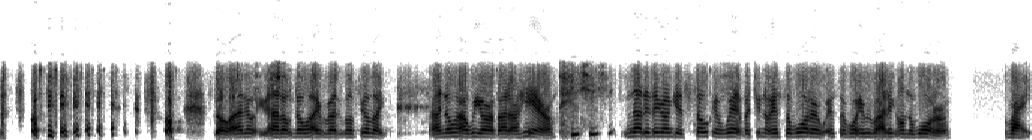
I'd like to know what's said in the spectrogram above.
so, so I don't, I don't know how everybody's gonna feel like. I know how we are about our hair. Not that they're gonna get soaking wet, but you know, it's the water. It's the wa- we're riding on the water. right.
